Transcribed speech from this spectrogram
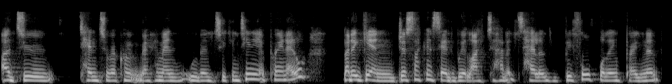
I do tend to recommend women to continue prenatal. But again, just like I said, we like to have it tailored before falling pregnant.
